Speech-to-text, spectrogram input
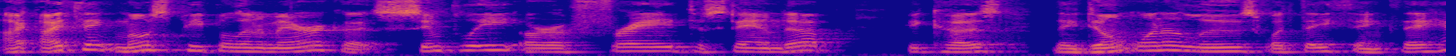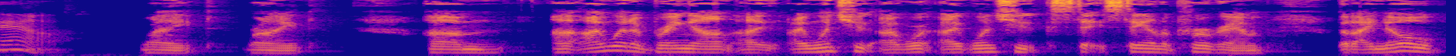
I, I think most people in America simply are afraid to stand up because they don't want to lose what they think they have. Right, right. Um, I, I want to bring out. I, I want you. I, I want you stay, stay on the program. But I know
